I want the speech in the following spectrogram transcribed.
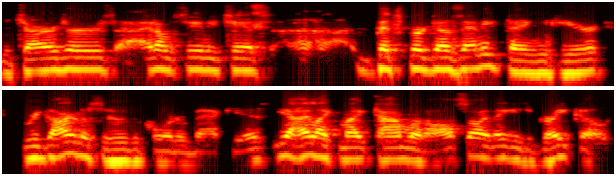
the Chargers. I don't see any chance uh, Pittsburgh does anything here regardless of who the quarterback is. Yeah, I like Mike Tomlin also. I think he's a great coach.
